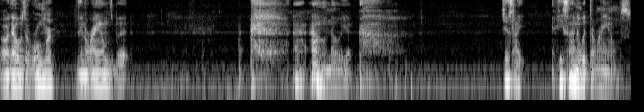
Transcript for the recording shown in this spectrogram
Or that was a rumor than the Rams, but I, I don't know yet. Just like he's signing with the Rams.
